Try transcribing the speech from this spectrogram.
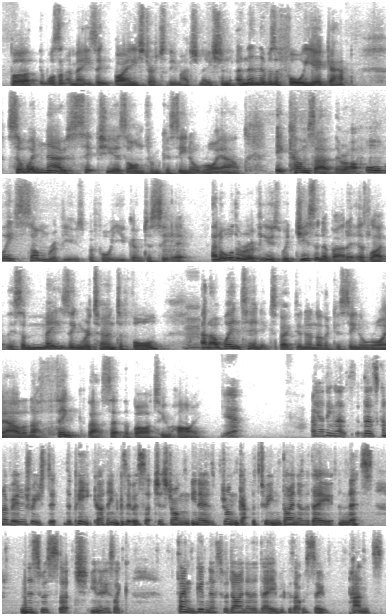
but it wasn't amazing by any stretch of the imagination. And then there was a four-year gap, so we're now six years on from Casino Royale. It comes out. There are always some reviews before you go to see it. And all the reviews were jizzing about it as like this amazing return to form. Hmm. And I went in expecting another Casino Royale, and I think that set the bar too high. yeah, Yeah, I think that's that's kind of it's reached the- the peak. I think because it was such a strong, you know, strong gap between Die Another Day and this, and this was such, you know, it's like, thank goodness for Die Another Day because that was so pants.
